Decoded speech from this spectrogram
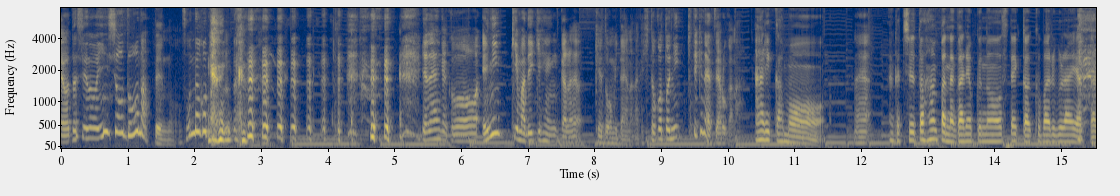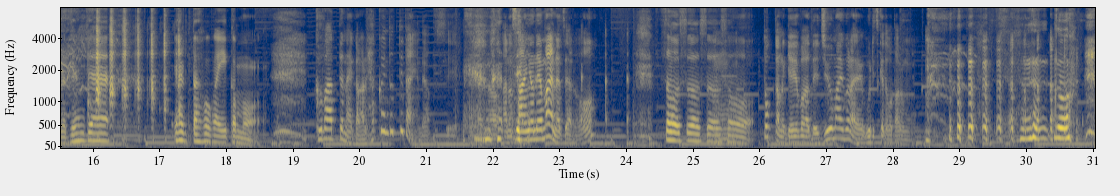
え私の印象どうなってんの？そんなことある？いやなんかこう絵日記までいけへんからけどみたいな。なんか一言日記的なやつやろうかありかも。なね。なんか中途半端な画力のステッカー配るぐらいやったら全然やった方がいいかも。配ってないからあれ100円で売ってたんやで私。あのあの34年前のやつやろ？そうそうそうそどっかのゲーバーで10枚ぐらい売りつけたことあるもん。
